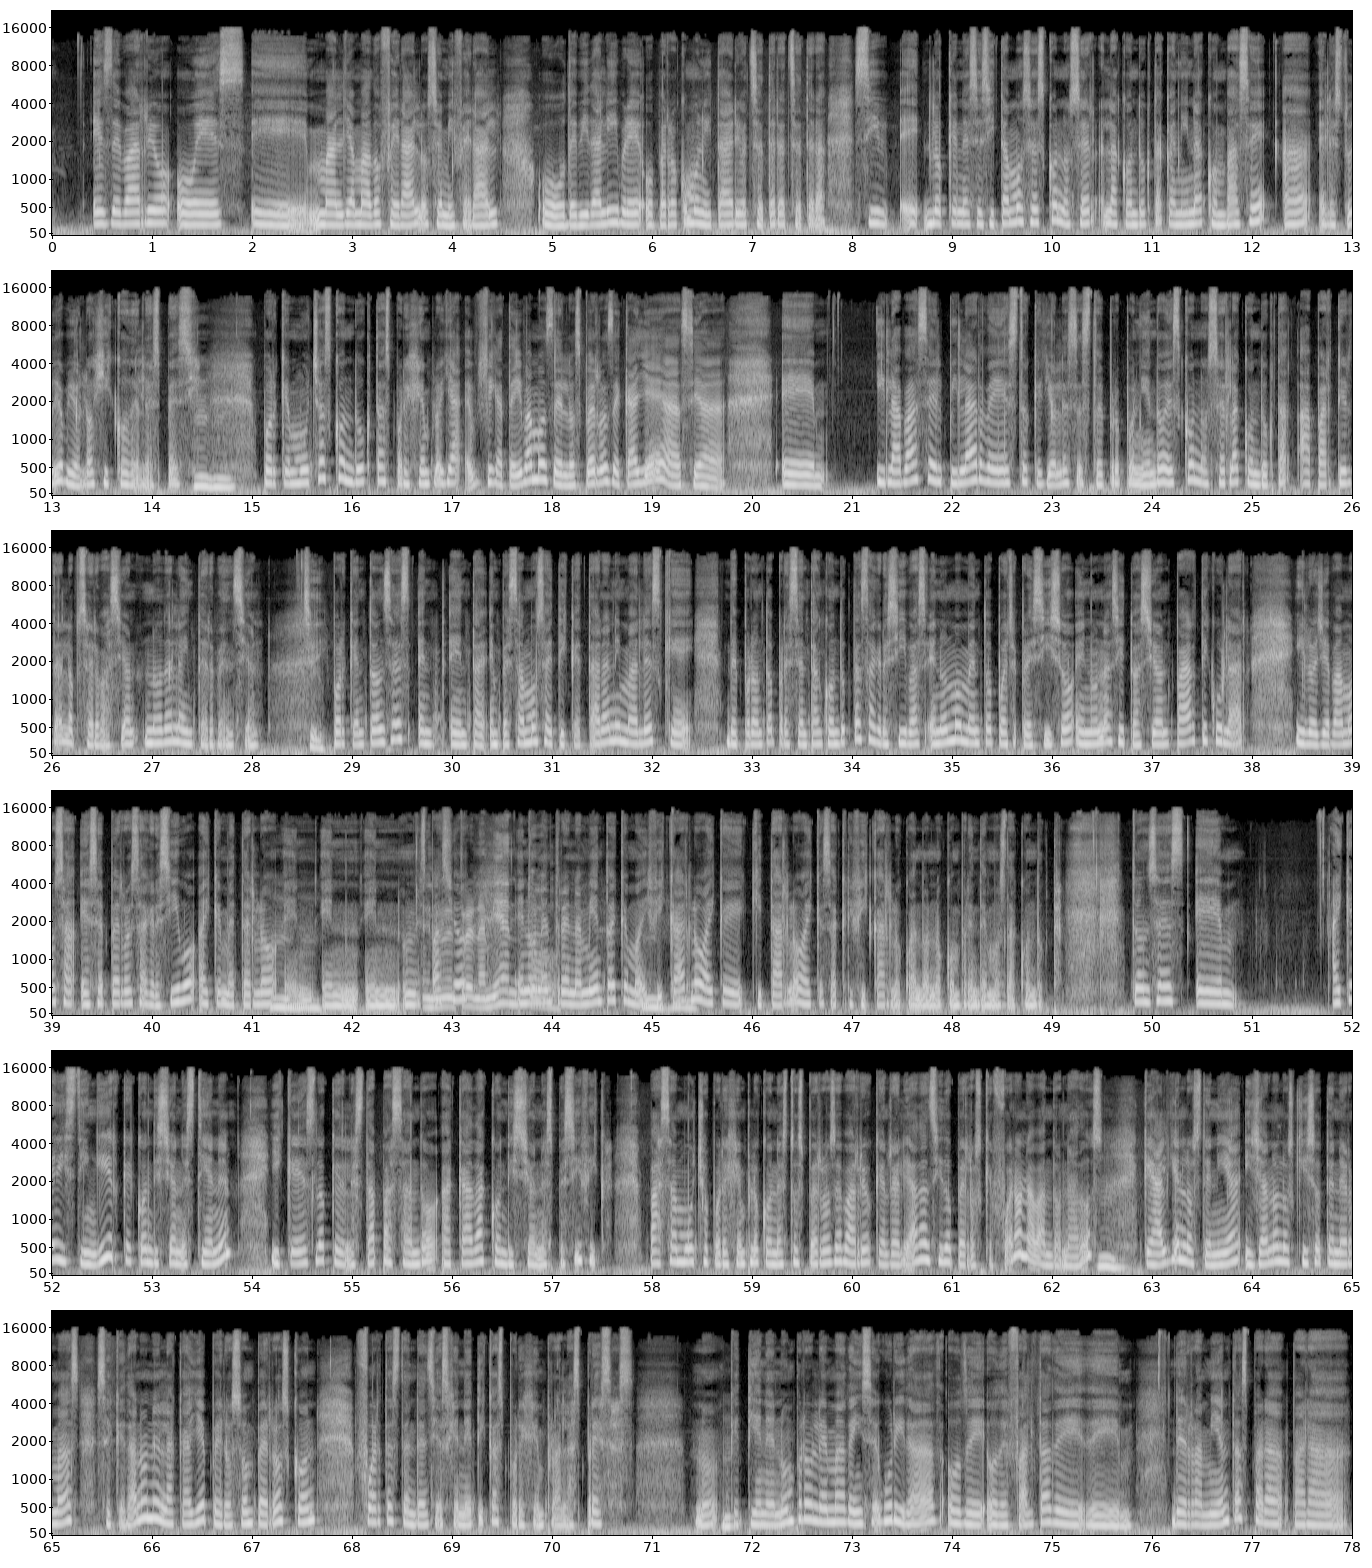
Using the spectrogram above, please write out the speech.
es de barrio o es eh, mal llamado feral o semiferal o de vida libre o perro comunitario, etcétera, etcétera. Si eh, lo que necesitamos es conocer la conducta canina con base a el estudio biológico de la especie, porque muchas conductas, por ejemplo, ya fíjate, íbamos de los perros de calle hacia eh, y la base, el pilar de esto que yo les estoy proponiendo es conocer la conducta a partir de la observación, no de la intervención. Sí. Porque entonces empezamos a etiquetar animales que de pronto presentan conductas agresivas en un momento pues, preciso, en una situación particular, y lo llevamos a ese perro es agresivo, hay que meterlo en, un espacio. En un entrenamiento. En un entrenamiento hay que modificarlo, hay que quitarlo, hay que sacrificarlo cuando no comprendemos la conducta. Entonces, eh, hay que distinguir qué condiciones tienen y qué es lo que le está pasando a cada condición específica. Pasa mucho, por ejemplo, con estos perros de barrio que en realidad han sido perros que fueron abandonados, mm. que alguien los tenía y ya no los quiso tener más, se quedaron en la calle, pero son perros con fuertes tendencias genéticas, por ejemplo, a las presas. ¿no? Mm. que tienen un problema de inseguridad o de, o de falta de, de, de herramientas para, para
